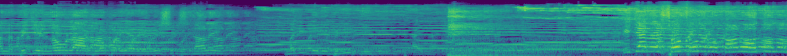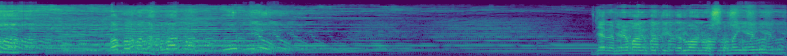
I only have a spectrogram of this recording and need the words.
અને બીજી નવ લાખ લોકો વિશ્વ ડાળી મરી થાય ઈ જ્યારે સો મહિનાનો બાળો હતો મામા બાબા મને હવાનો ઓર થયો જ્યારે મહેમાન પતિ કરવાનો સમય આવ્યો ને.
